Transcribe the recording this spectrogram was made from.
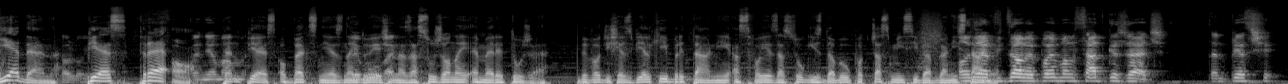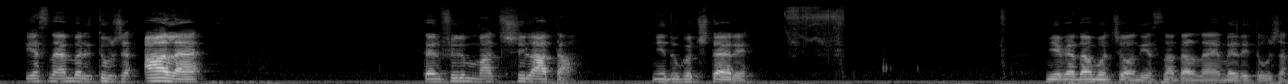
Jeden. Pies Treo. Ten pies obecnie znajduje się na zasłużonej emeryturze. Wywodzi się z Wielkiej Brytanii, a swoje zasługi zdobył podczas misji w o nie Afganistanie. widzowie, powiem wam sadkę rzecz. Ten pies jest na emeryturze, ale ten film ma 3 lata. Niedługo 4. Nie wiadomo czy on jest nadal na emeryturze.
